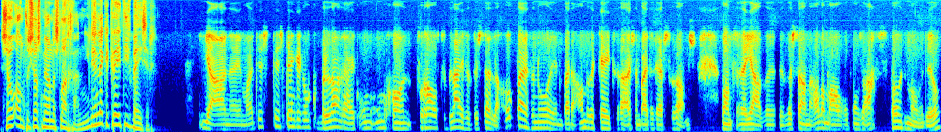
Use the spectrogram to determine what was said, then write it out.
zo enthousiast mee aan de slag gaan. Jullie zijn lekker creatief bezig. Ja, nee, maar het is, het is denk ik ook belangrijk om, om gewoon vooral te blijven bestellen. Ook bij Vernooy en bij de andere cateraars en bij de restaurants. Want uh, ja, we, we staan allemaal op onze achterste poten momenteel.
